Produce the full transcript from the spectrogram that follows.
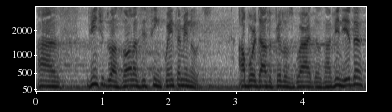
às 22 horas e 50 minutos. Abordado pelos guardas na avenida,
